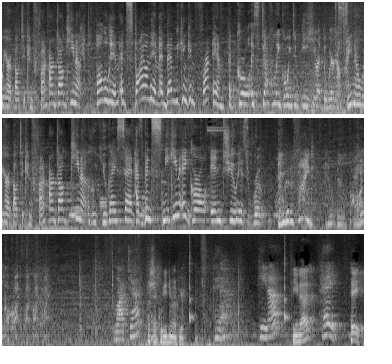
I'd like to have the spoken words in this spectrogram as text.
We are about to confront our dog Hina. Follow him and spy on him, and then we can confront him. That girl is definitely going to be here at the warehouse. Right now, we are about to confront our dog Peanut, who you guys said has been sneaking a girl into his room. What are we gonna find? I don't know. Go, Ready? go, go, go, go, go, go. Blackjack? Blackjack, what are you doing up here? Hey. Peanut? Peanut? Hey. Hey,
